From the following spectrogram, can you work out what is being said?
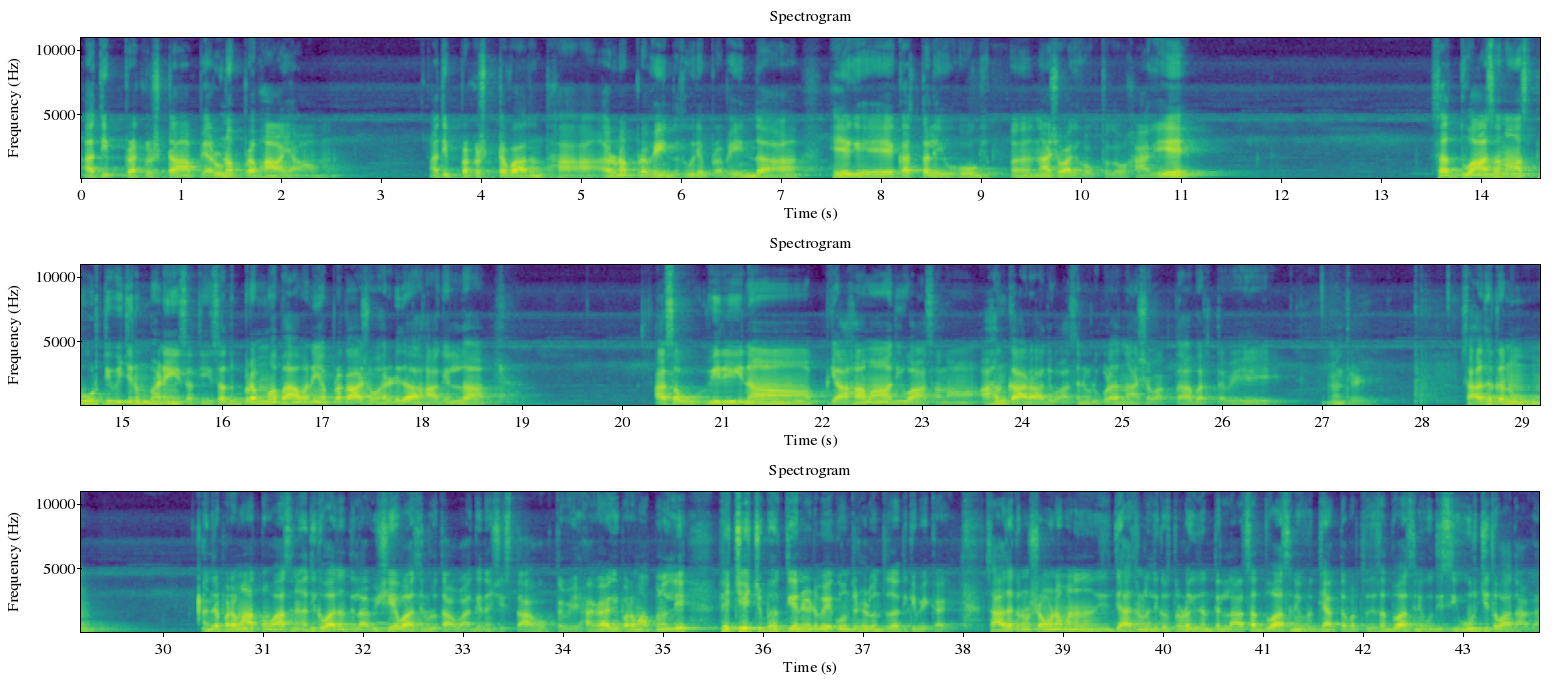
ಅತಿ ಪ್ರಕೃಷ್ಟಾಪ್ಯರುಣಪ್ರಭಾಯಾಮ್ ಅತಿ ಪ್ರಕೃಷ್ಟವಾದಂತಹ ಅರುಣಪ್ರಭೆಯಿಂದ, ಸೂರ್ಯಪ್ರಭೆಯಿಂದ ಹೇಗೆ ಕತ್ತಲೆಯು ಹೋಗಿ ನಾಶವಾಗಿ ಹೋಗ್ತದೋ ಹಾಗೆಯೇ. ಸದ್ವಾಸನಾ ಸ್ಫೂರ್ತಿ ವಿಜೃಂಭಣೆ ಸತಿ ಸದ್ಬ್ರಹ್ಮ ಭಾವನೆಯ ಪ್ರಕಾಶವು ಹರಡಿದ ಹಾಗೆಲ್ಲ ಅಸವು ವಿಲೀನಾಪ್ಯಹಮಾದಿ ವಾಸನ ಅಹಂಕಾರಾದಿ ವಾಸನೆಗಳು ಕೂಡ ನಾಶವಾಗ್ತಾ ಬರ್ತವೆ ಅಂಥೇಳಿ ಸಾಧಕನು ಅಂದರೆ ಪರಮಾತ್ಮ ವಾಸನೆ ಅಧಿಕವಾದಂತಿಲ್ಲ ವಿಷಯ ವಾಸನೆಗಳು ತಾವಾಗಿ ನಶಿಸ್ತಾ ಹೋಗ್ತವೆ. ಹಾಗಾಗಿ ಪರಮಾತ್ಮನಲ್ಲಿ ಹೆಚ್ಚು ಹೆಚ್ಚು ಭಕ್ತಿಯನ್ನು ಇಡಬೇಕು ಅಂತ ಹೇಳುವಂಥದ್ದು ಅದಕ್ಕೆ ಬೇಕಾಗಿ. ಸಾಧಕನು ಶ್ರವಣ, ಮನನ ನಿಧ್ಯಾಸನಗಳಲ್ಲಿ ತೊಡಗಿದಂತೆಲ್ಲ. ಸದ್ವಾಸನೆ ವೃದ್ಧಿ ಆಗ್ತಾ ಬರ್ತದೆ. ಸದ್ವಾಸನೆ ಉದಿಸಿ ಊರ್ಜಿತವಾದಾಗ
